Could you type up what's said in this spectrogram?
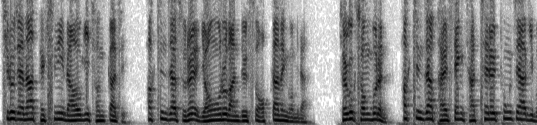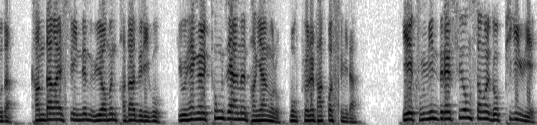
치료제나 백신이 나오기 전까지 확진자 수를 0으로 만들 수 없다는 겁니다. 결국 정부는 확진자 발생 자체를 통제하기보다 감당할 수 있는 위험은 받아들이고 유행을 통제하는 방향으로 목표를 바꿨습니다. 이에 국민들의 수용성을 높이기 위해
